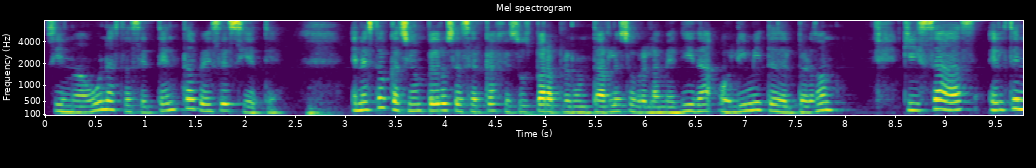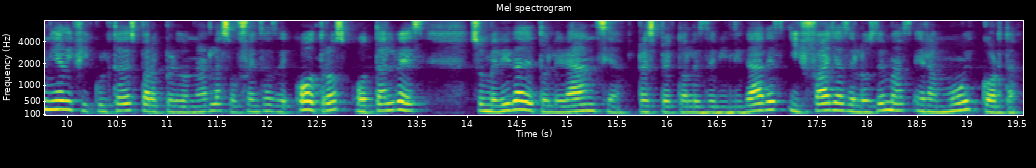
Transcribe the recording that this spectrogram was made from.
sino aún hasta setenta veces siete. En esta ocasión Pedro se acerca a Jesús para preguntarle sobre la medida o límite del perdón. Quizás él tenía dificultades para perdonar las ofensas de otros o tal vez su medida de tolerancia respecto a las debilidades y fallas de los demás era muy corta.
